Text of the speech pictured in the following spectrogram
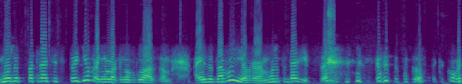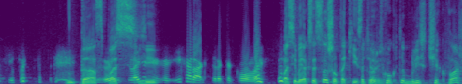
может потратить 100 евро, не моргнув глазом, а из одного евро может удавиться. Скажите, пожалуйста, какого типа Да, спасибо. человек и характера какого? Спасибо. Я, кстати, слышал такие Кстати, истории. сколько-то близкий человек ваш,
